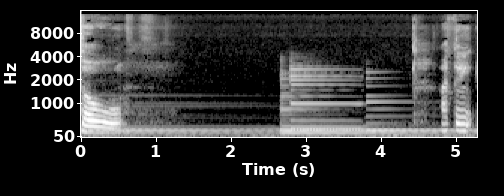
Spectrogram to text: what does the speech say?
So I think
